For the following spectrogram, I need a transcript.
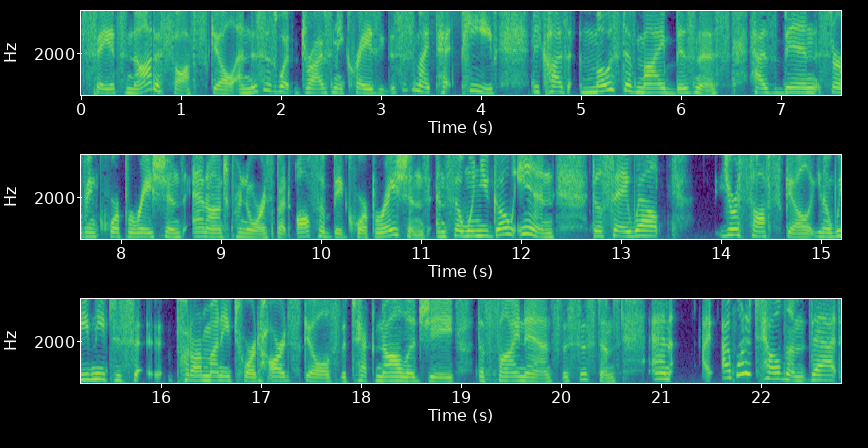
say it's not a soft skill, and this is what drives me crazy. This is my pet peeve because most of my business has been serving corporations and entrepreneurs, but also big corporations. And so when you go in, they'll say, well, you're a soft skill. You know, we need to put our money toward hard skills, the technology, the finance, the systems. And I, I want to tell them that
